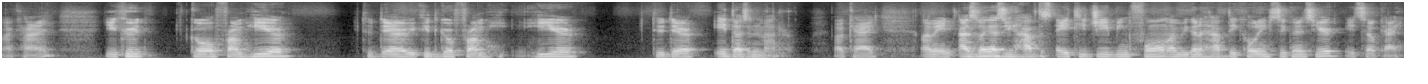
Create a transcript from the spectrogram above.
Okay, you could go from here to there. You could go from here to there. It doesn't matter. Okay, I mean as long as you have this ATG being formed and we're gonna have the coding sequence here, it's okay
